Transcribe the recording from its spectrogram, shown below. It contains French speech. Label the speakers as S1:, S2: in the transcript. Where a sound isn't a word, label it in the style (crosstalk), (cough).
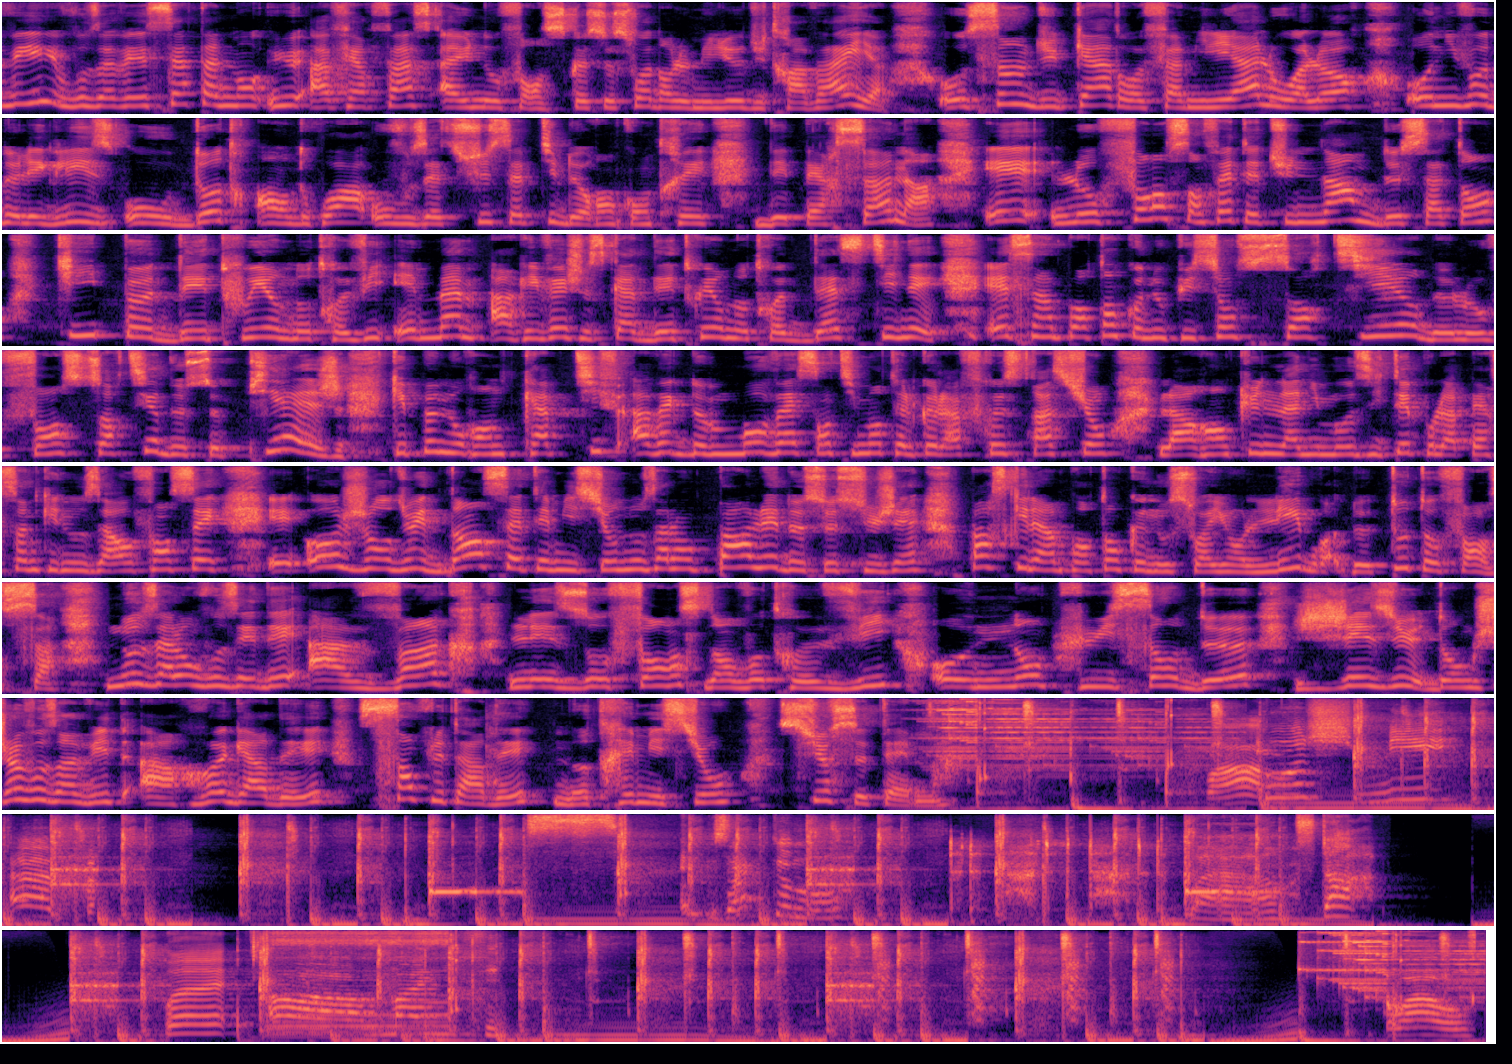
S1: vie, vous avez certainement eu à faire face à une offense, que ce soit dans le milieu du travail, au sein du cadre familial ou alors au niveau de l'église ou d'autres endroits où vous êtes susceptible de rencontrer des personnes. Et l'offense, en fait, est une arme de Satan qui peut détruire notre vie et même arriver jusqu'à détruire notre destinée. Et c'est important que nous puissions sortir de l'offense, sortir de ce piège qui peut nous rendre captifs avec de mauvais sentiments tels que la frustration, la rancune, l'animosité pour la personne qui nous a offensés. Et aujourd'hui, dans cette émission, nous allons parler de ce sujet parce qu'il est important que nous soyons libres de toute offense. Nous allons vous aider à vaincre les offenses dans votre vie au nom puissant de Jésus. Donc, je vous invite à regarder sans plus tarder notre émission sur ce thème.
S2: Push me up. Exactement.
S3: Wow, stop. What?
S2: Ah, magnifique. Wow.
